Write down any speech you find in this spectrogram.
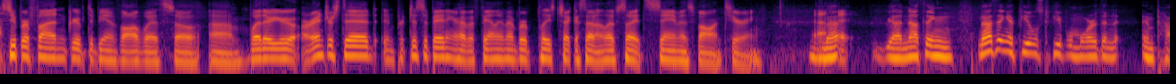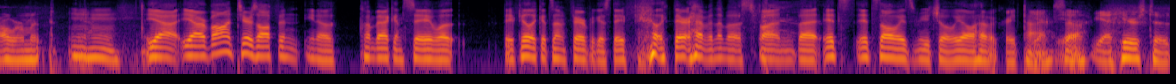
super fun group to be involved with. So um, whether you are interested in participating or have a family member, please check us out on the website. Same as volunteering. Uh, Matt? yeah, nothing nothing appeals to people more than empowerment. Mm-hmm. Yeah, yeah. Our volunteers often, you know, come back and say, well, they feel like it's unfair because they feel like they're having the most fun, but it's it's always mutual. We all have a great time. Yeah, so yeah, yeah. Here's to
